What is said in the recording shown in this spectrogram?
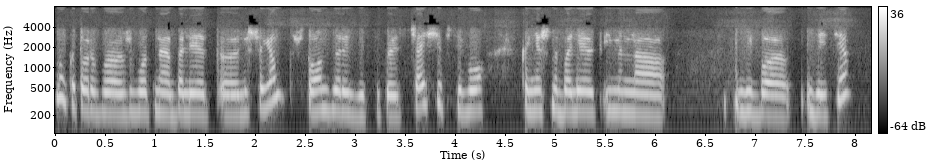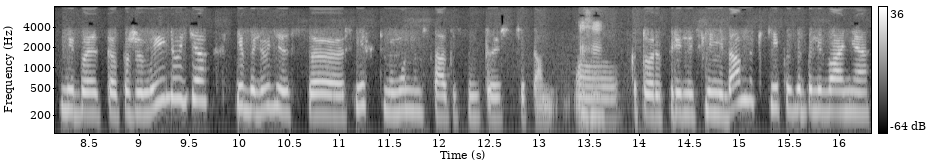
ну, которого животное болеет э, лишаем, что он заразится. То есть чаще всего, конечно, болеют именно либо дети, либо это пожилые люди, либо люди с, с низким иммунным статусом, то есть там, uh-huh. э, которые перенесли недавно какие-то заболевания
